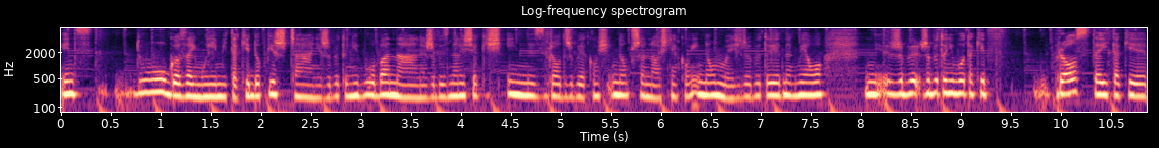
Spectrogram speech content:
więc długo zajmuje mi takie dopieszczanie, żeby to nie było banalne, żeby znaleźć jakiś inny zwrot, żeby jakąś inną przenośnię, jaką inną myśl, żeby to jednak miało, żeby, żeby to nie było takie proste i takie yy,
